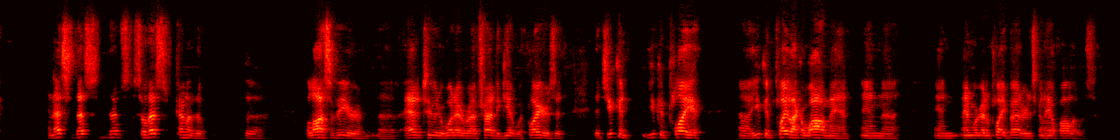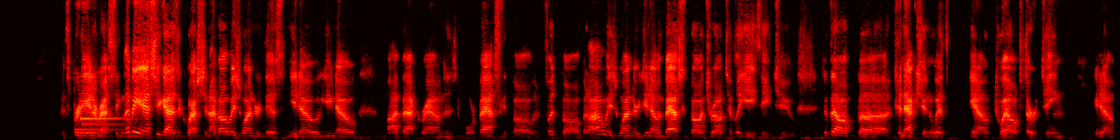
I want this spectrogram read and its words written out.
And that's that's that's so that's kind of the the philosophy or uh, attitude or whatever I've tried to get with players that that you can you can play uh, you can play like a wild man and uh, and and we're going to play better. It's going to help all of us. It's pretty interesting. Let me ask you guys a question. I've always wondered this. You know, you know, my background is more basketball and football, but I always wondered, you know, in basketball, it's relatively easy to develop a connection with, you know, 12, 13, you know,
